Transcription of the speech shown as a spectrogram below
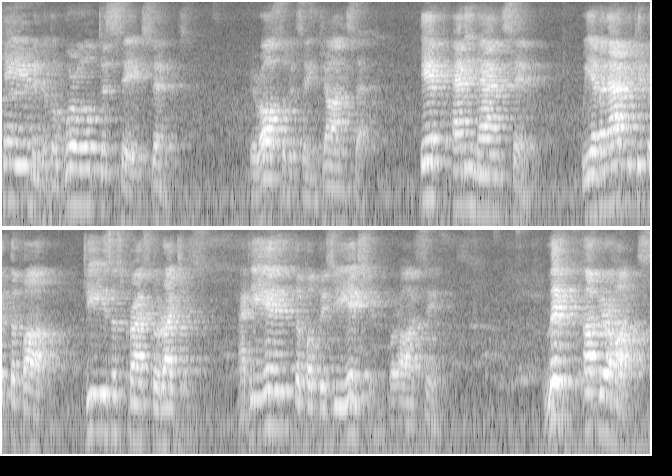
came into the world to save sinners. Hear also what St. John said, If any man sin, we have an advocate with the Father, Jesus Christ the righteous, and he is the propitiation for our sins. Lift up your hearts.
